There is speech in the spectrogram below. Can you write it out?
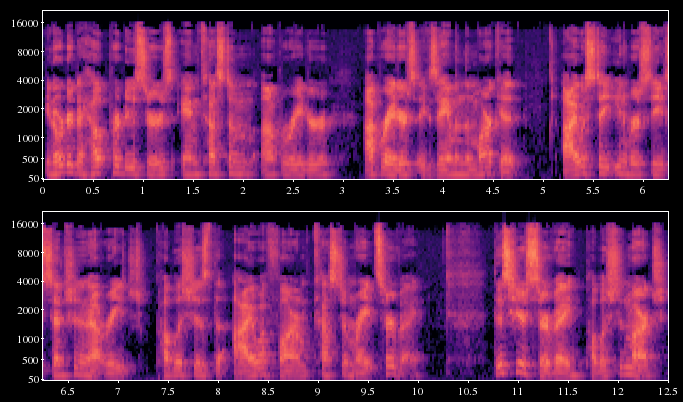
In order to help producers and custom operator operators examine the market, Iowa State University Extension and Outreach publishes the Iowa Farm Custom Rate Survey. This year's survey, published in March,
